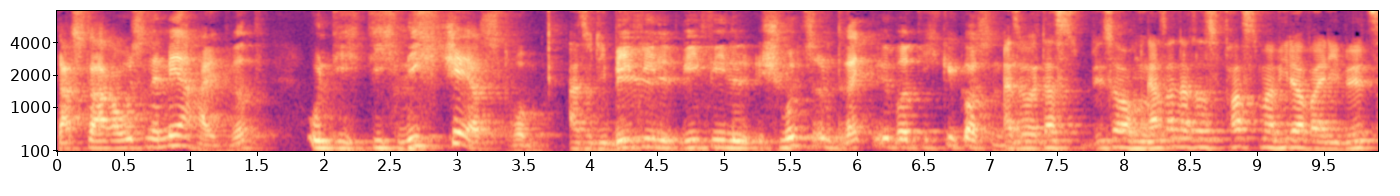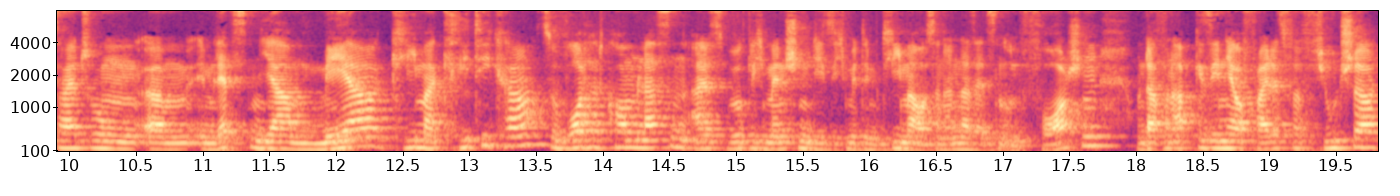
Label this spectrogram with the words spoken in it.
dass daraus eine Mehrheit wird und dich, dich nicht scherst drum. Also die wie viel, wie viel Schmutz und Dreck über dich gegossen wird. Also das ist auch ein ganz anderes Fass mal wieder, weil die Bild-Zeitung ähm, im letzten Jahr mehr Klimakritiker zu Wort hat kommen lassen, als wirklich Menschen, die sich mit dem Klima auseinandersetzen und forschen. Und davon abgesehen ja auch Fridays for Future,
